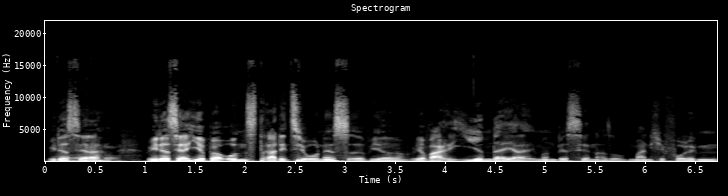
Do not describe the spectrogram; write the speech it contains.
wie das Aber ja, hallo. wie das ja hier bei uns Tradition ist. Äh, wir, wir variieren da ja immer ein bisschen. Also manche Folgen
